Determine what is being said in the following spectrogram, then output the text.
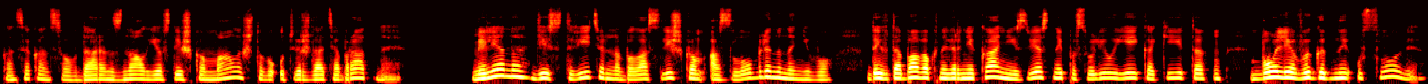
В конце концов, Даррен знал ее слишком мало, чтобы утверждать обратное. Милена действительно была слишком озлоблена на него, да и вдобавок наверняка неизвестный посулил ей какие-то хм, более выгодные условия.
